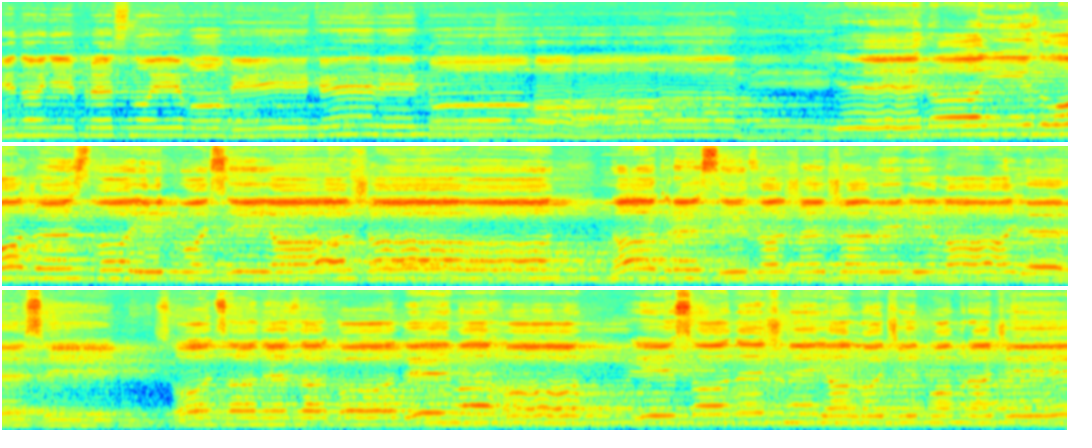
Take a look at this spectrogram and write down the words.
і нині і пресно і во віки віков. Амінь. Єна із ложества і посіяша, на кресті зашедша виділа єси, сонця не заходимого, і сонячне я лучі помрачиша,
